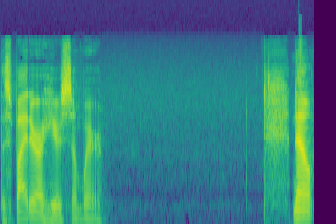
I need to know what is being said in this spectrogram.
The spider are here somewhere. Now,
